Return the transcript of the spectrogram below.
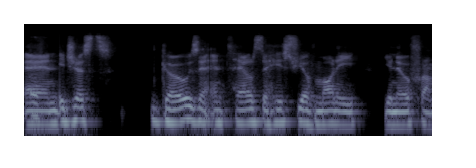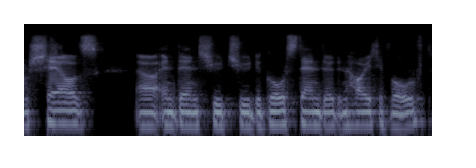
And it just goes and tells the history of money, you know, from shells uh, and then to, to the gold standard and how it evolved.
